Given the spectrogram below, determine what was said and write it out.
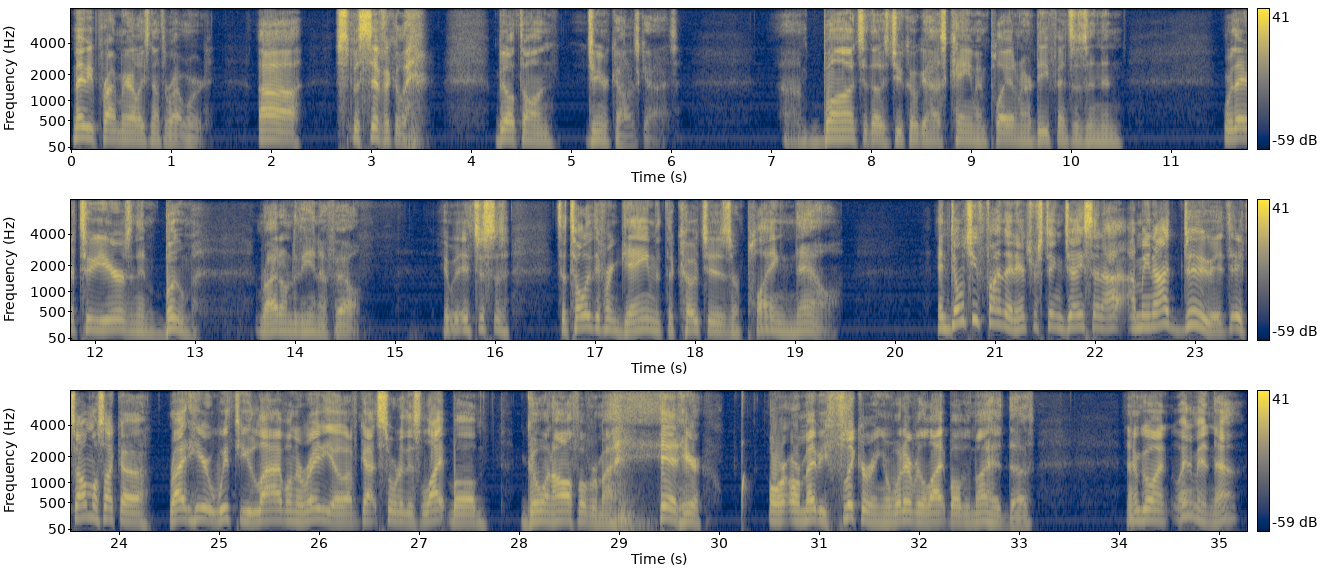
maybe primarily is not the right word. Uh, specifically, built on junior college guys. A bunch of those JUCO guys came and played on our defenses, and then were there two years, and then boom, right onto the NFL. It, it's just a, it's a totally different game that the coaches are playing now. And don't you find that interesting, Jason? I, I mean, I do. It, it's almost like a right here with you live on the radio. I've got sort of this light bulb going off over my head here, or or maybe flickering or whatever the light bulb in my head does. And I'm going, wait a minute now.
